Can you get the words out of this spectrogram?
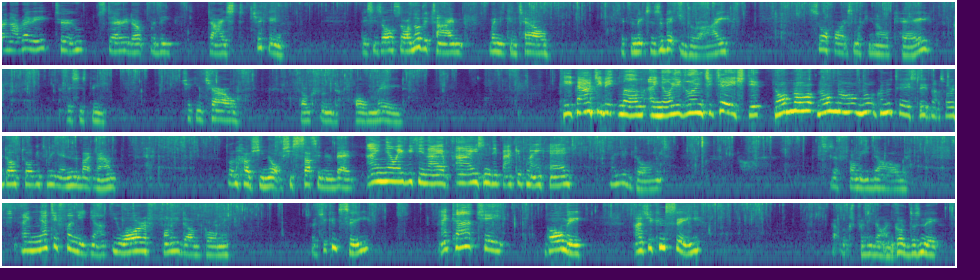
Are now ready to stir it up with the diced chicken. This is also another time when you can tell if the mix is a bit dry. So far it's looking okay. This is the chicken chow dog food homemade. Keep out of it, Mum. I know you're going to taste it. No, I'm not, no, no, I'm not going to taste it. That's our dog talking to me again in the background. Don't know how she knows. She's sat in her bed. I know everything. I have eyes in the back of my head. No, you don't. She's a funny dog. I'm not a funny dog. You are a funny dog, Gomi. As you can see, I can't see. Gomi, as you can see, that looks pretty darn good, doesn't it?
